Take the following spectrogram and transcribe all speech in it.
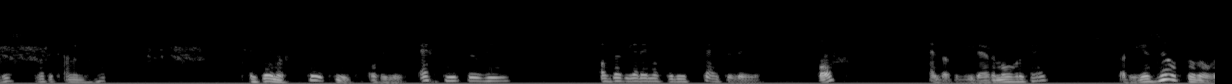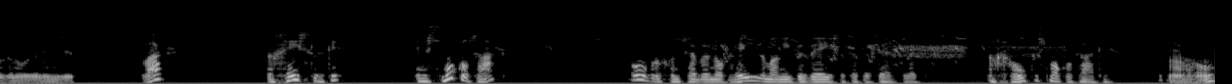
wist wat ik aan hem had. Ik weet nog steeds niet of hij het echt niet wil zien, of dat hij alleen maar probeert tijd te winnen. Of, en dat is een derde mogelijkheid, dat hij er zelf tot over zijn oren in zit. Wat? Een geestelijke? In een smokkelzaak? Overigens hebben we nog helemaal niet bewezen dat het werkelijk een grote smokkelzaak is. Nou,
